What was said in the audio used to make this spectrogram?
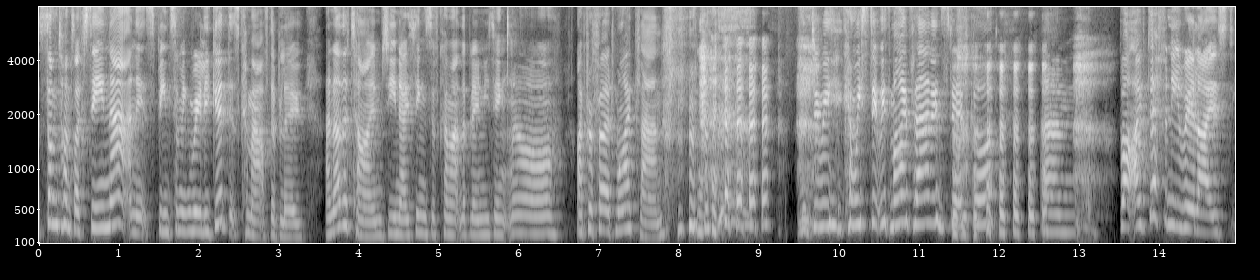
sometimes I've seen that and it's been something really good that's come out of the blue. And other times, you know, things have come out of the blue and you think, oh, I preferred my plan. Do we, can we stick with my plan instead, God? um, but I've definitely realised,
